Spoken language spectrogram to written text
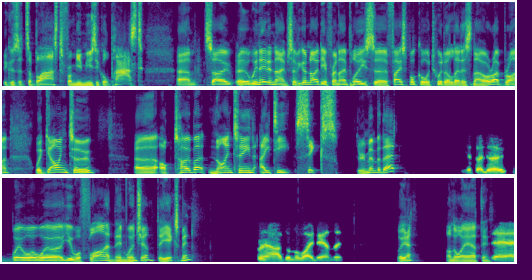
because it's a blast from your musical past. Um, so uh, we need a name. So if you've got an idea for a name, please uh, Facebook or Twitter, let us know. All right, Brian, we're going to uh, October 1986. Do you remember that? Yes, I do. Where, where, where you were flying then, weren't you? The X Men. No, I was on the way down there. Were you on the way out then? Yeah,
